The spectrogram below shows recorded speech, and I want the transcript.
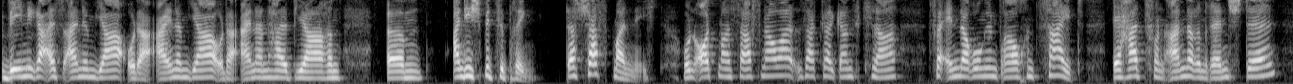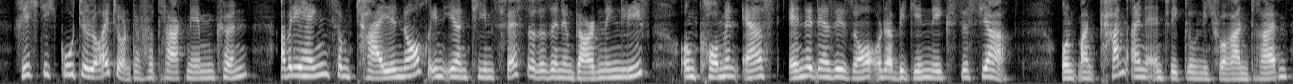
weniger als einem Jahr oder einem Jahr oder eineinhalb Jahren ähm, an die Spitze bringen. Das schafft man nicht. Und Ottmar Safnauer sagt halt ganz klar, Veränderungen brauchen Zeit. Er hat von anderen Rennstellen richtig gute Leute unter Vertrag nehmen können, aber die hängen zum Teil noch in ihren Teams fest oder sind im Gardening Leave und kommen erst Ende der Saison oder Beginn nächstes Jahr. Und man kann eine Entwicklung nicht vorantreiben,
